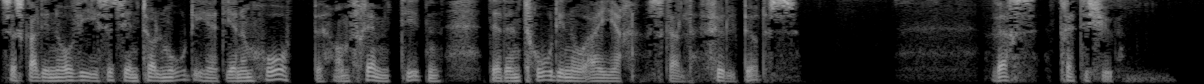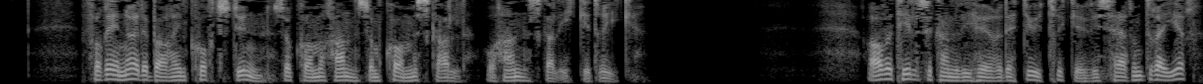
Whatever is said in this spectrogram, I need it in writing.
så skal de nå vise sin tålmodighet gjennom håpet om fremtiden, der den tro de nå eier, skal fullbyrdes. Vers 37 For ennå er det bare en kort stund, så kommer Han som komme skal, og Han skal ikke dryge. Av og til så kan vi høre dette uttrykket hvis Herren drøyer,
